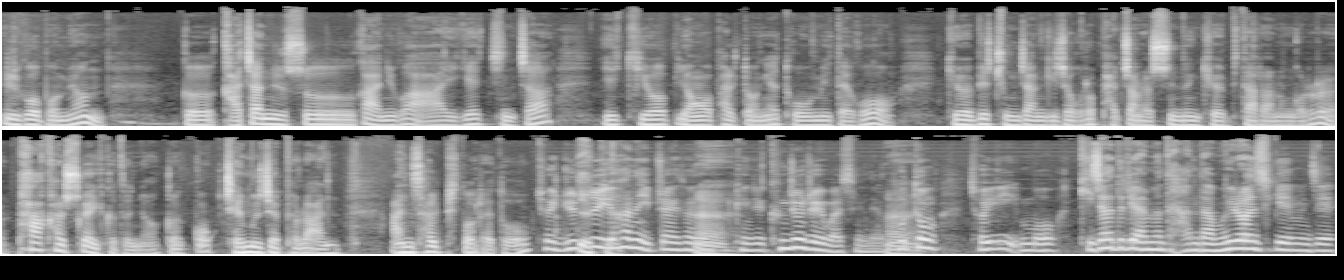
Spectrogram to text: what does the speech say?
읽어보면 그 가짜 뉴스가 아니고 아 이게 진짜 이 기업 영업 활동에 도움이 되고 기업이 중장기적으로 발전할 수 있는 기업이다라는 거를 파악할 수가 있거든요. 그꼭 재무제표를 안, 안 살피더라도 저희 뉴스 이렇게. 하는 입장에서는 네. 굉장히 긍정적인 말씀이네요. 네. 보통 저희 뭐 기자들이 하면 다 한다 뭐 이런 식의 이제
